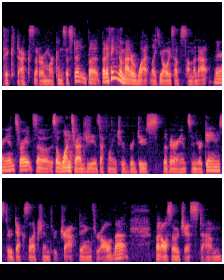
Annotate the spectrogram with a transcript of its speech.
pick decks that are more consistent but but i think no matter what like you always have some of that variance right? So so one strategy is definitely to reduce the variance in your games through deck selection through drafting through all of that but also just um,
